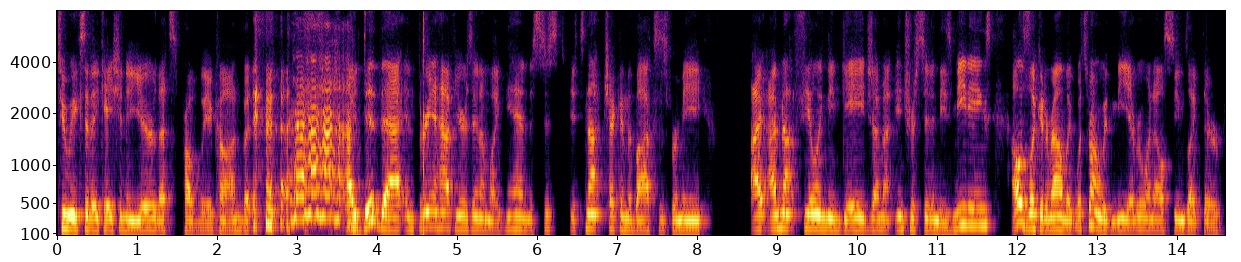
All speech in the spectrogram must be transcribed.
two weeks of vacation a year. That's probably a con, but I did that. And three and a half years in, I'm like, man, it's just, it's not checking the boxes for me. I, I'm not feeling engaged. I'm not interested in these meetings. I was looking around like, what's wrong with me? Everyone else seems like they're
